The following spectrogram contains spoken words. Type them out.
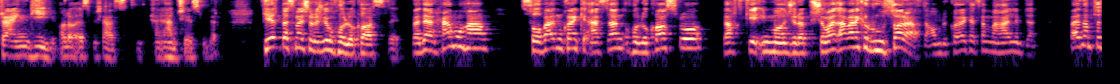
رنگی. حالا اسمش هست. همچین اسمی داره. یک قسمتش راجع به هولوکاسته. و در همون هم صحبت می‌کنن که اصلا هولوکاست رو وقتی که این ماجرا پیش اومد اولا که روسا رفتن آمریکایی‌ها که اصلا محل نمیدن بعدم تا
